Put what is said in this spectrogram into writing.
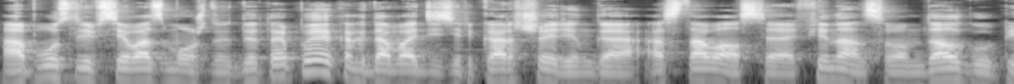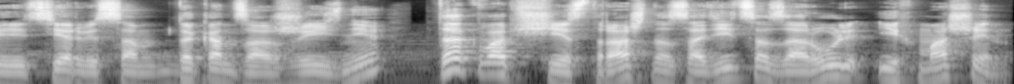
А после всевозможных ДТП, когда водитель каршеринга оставался в финансовом долгу перед сервисом до конца жизни, так вообще страшно садиться за руль их машин.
